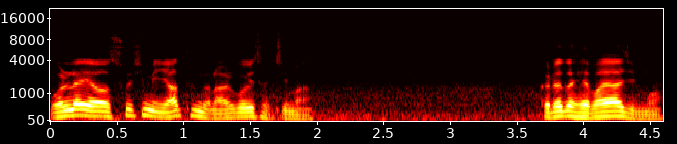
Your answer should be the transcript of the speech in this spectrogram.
원래요 수심이 얕은 건 알고 있었지만 그래도 해봐야지 뭐.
